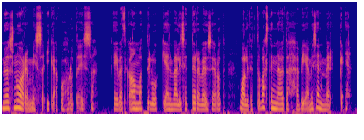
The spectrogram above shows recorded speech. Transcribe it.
myös nuorimmissa ikäkohorteissa, eivätkä ammattiluokkien väliset terveyserot valitettavasti näytä häviämisen merkkejä.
